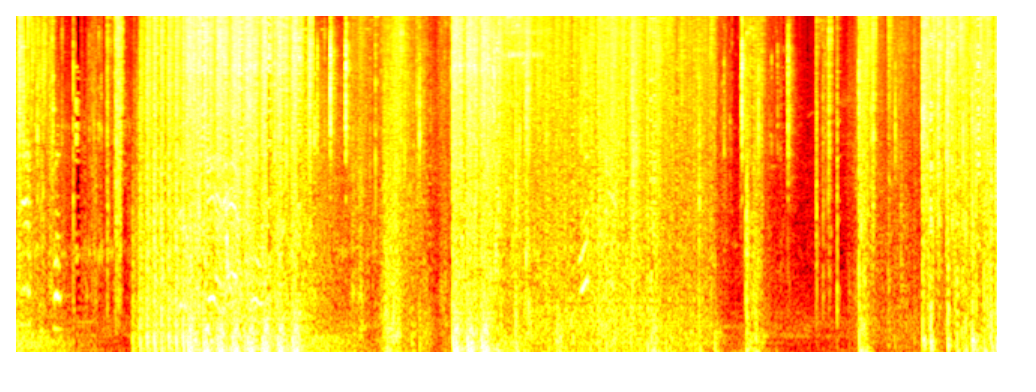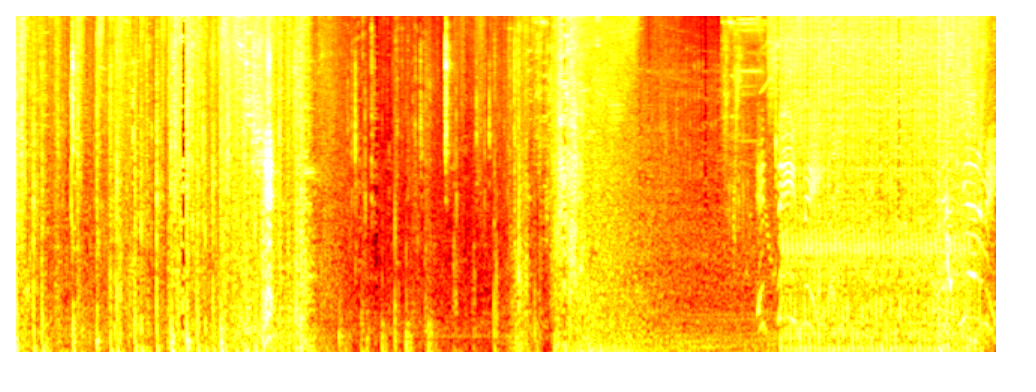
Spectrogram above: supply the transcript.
That's just bump. Another dead asshole. We lost the man. Shit! It sees me! Now the enemy!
